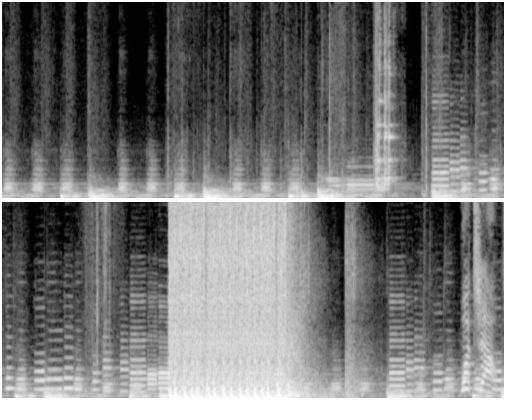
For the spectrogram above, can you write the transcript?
Watch out!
